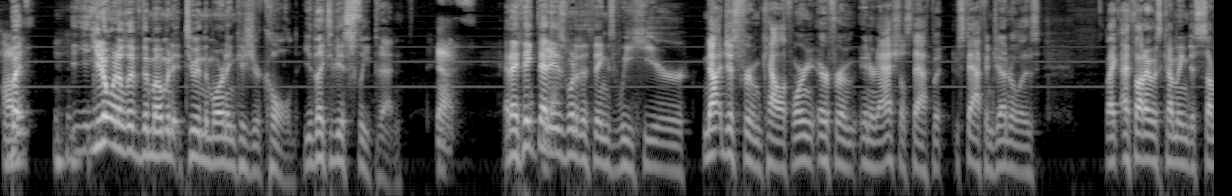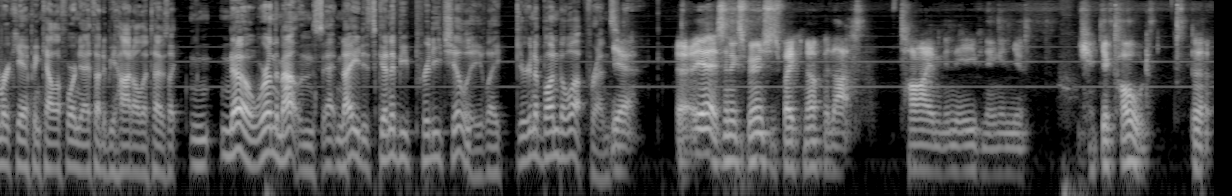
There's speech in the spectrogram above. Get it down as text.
but you don't want to live the moment at two in the morning because you're cold. You'd like to be asleep then. Yeah. And I think that yeah. is one of the things we hear, not just from California or from international staff, but staff in general is like, I thought I was coming to summer camp in California. I thought it'd be hot all the time. It's like, no, we're in the mountains at night. It's going to be pretty chilly. Like, you're going to bundle up, friends. Yeah. Uh, yeah. It's an experience just waking up at that time in the evening and you're, you're cold, but,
